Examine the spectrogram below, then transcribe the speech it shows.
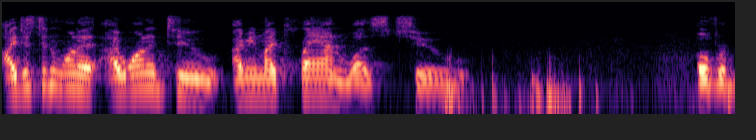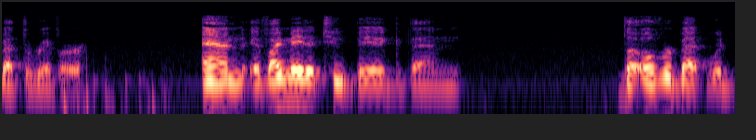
I just didn't want to. I wanted to. I mean, my plan was to overbet the river, and if I made it too big, then the overbet would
